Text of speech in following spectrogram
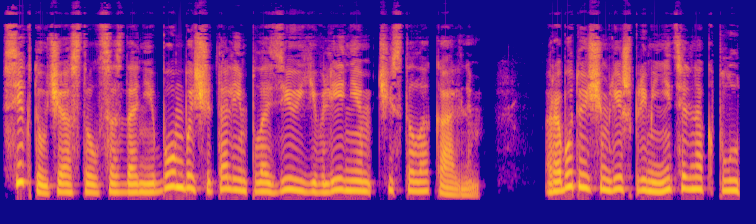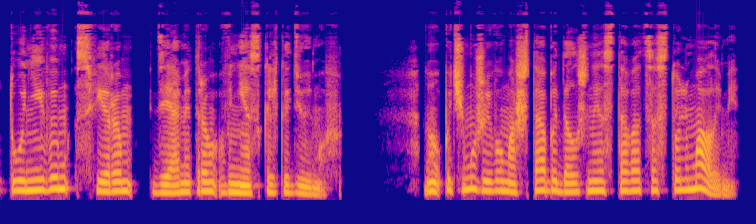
Все, кто участвовал в создании бомбы, считали имплазию явлением чисто локальным, работающим лишь применительно к плутониевым сферам диаметром в несколько дюймов. Но почему же его масштабы должны оставаться столь малыми?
